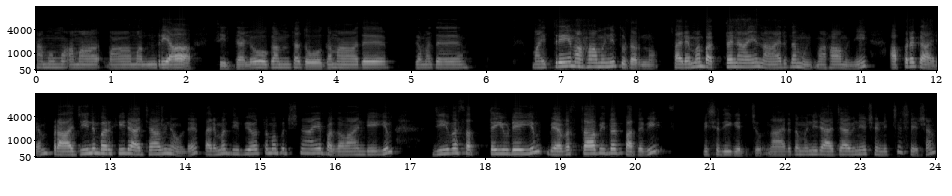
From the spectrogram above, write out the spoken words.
ഹമും അമാ- മാമന്ത്ര്യ സിദ്ധലോകം തതോഗമാത് ഗമത്. മൈത്രേയ മഹാമുനി തുടർന്നു. പരമഭക്തനായ നാരദ മഹാമുനി അപ്രകാരം പ്രാചീന ബർഹി രാജാവിനോട് പരമദിവ്യോത്തമ പുരുഷനായ ഭഗവാന്റെയും ജീവസത്തയുടെയും വ്യവസ്ഥാപിത പദവി വിശദീകരിച്ചു. നാരദമുനി രാജാവിനെ ക്ഷണിച്ച ശേഷം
